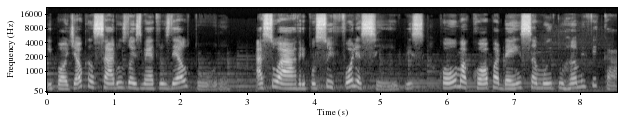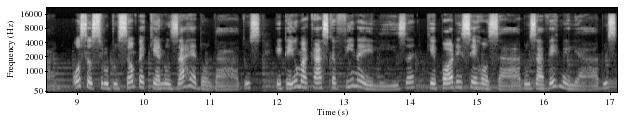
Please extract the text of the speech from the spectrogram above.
e pode alcançar os 2 metros de altura. A sua árvore possui folhas simples, com uma copa densa muito ramificada. Os seus frutos são pequenos arredondados e têm uma casca fina e lisa, que podem ser rosados, avermelhados,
